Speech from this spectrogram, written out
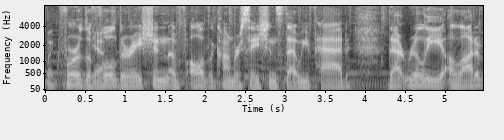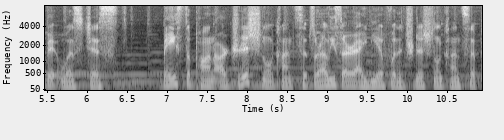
but for the yeah. full duration of all the conversations that we've had, that really a lot of it was just based upon our traditional concepts, or at least our idea for the traditional concept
